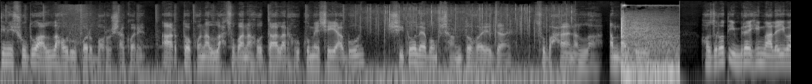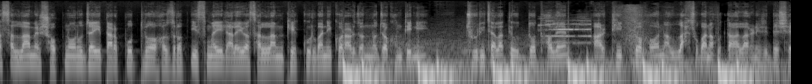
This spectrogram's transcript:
তিনি শুধু আল্লাহর উপর ভরসা করেন। আর তখন আল্লাহ সুবানাহ তালার হুকুমে সেই আগুন শীতল এবং শান্ত হয়ে যায়। সুবাহান আল্লাহ নাম্বার দুই। হজরত ইব্রাহিম আলাইসাল্লামের স্বপ্ন অনুযায়ী তার পুত্র হজরত ইসমাইল আলাইসাল্লামকে কুরবানি করার জন্য যখন তিনি ছুরি চালাতে উদ্যত হলেন, আর ঠিক তখন আল্লাহ সুবানাহ তালার নির্দেশে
